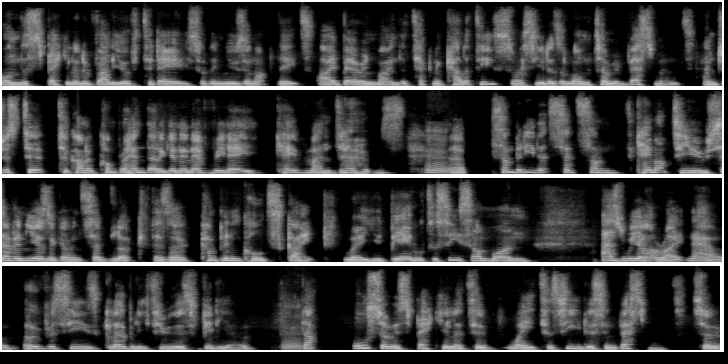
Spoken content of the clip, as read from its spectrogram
on the speculative value of today, so the news and updates, I bear in mind the technicalities. So I see it as a long term investment. And just to, to kind of comprehend that again in everyday caveman terms, mm. uh, somebody that said some came up to you seven years ago and said, look, there's a company called Skype where you'd be able to see someone as we are right now overseas globally through this video. Mm. That also a speculative way to see this investment. So,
